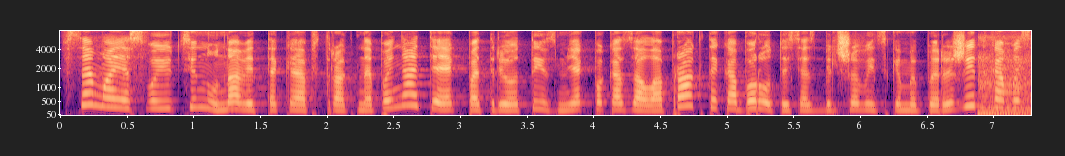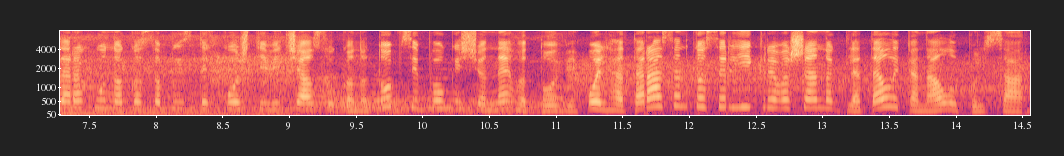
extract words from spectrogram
Все має свою ціну, навіть таке абстрактне поняття, як патріотизм. Як показала практика, боротися з більшовицькими пережитками за рахунок особистих коштів і часу конотопці поки що не готові. Ольга Тарасенко, Сергій Кривошенок для телеканалу Пульсар.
